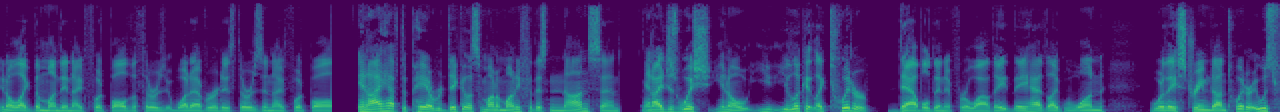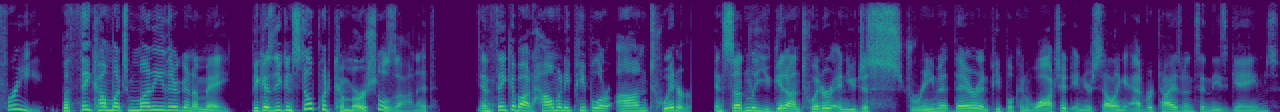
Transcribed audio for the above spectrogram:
you know, like the Monday night football, the Thursday, whatever it is, Thursday night football. And I have to pay a ridiculous amount of money for this nonsense. And I just wish, you know, you, you look at like Twitter dabbled in it for a while. They they had like one where they streamed on Twitter. It was free. But think how much money they're to make because you can still put commercials on it. And think about how many people are on Twitter and suddenly you get on Twitter and you just stream it there and people can watch it and you're selling advertisements in these games,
